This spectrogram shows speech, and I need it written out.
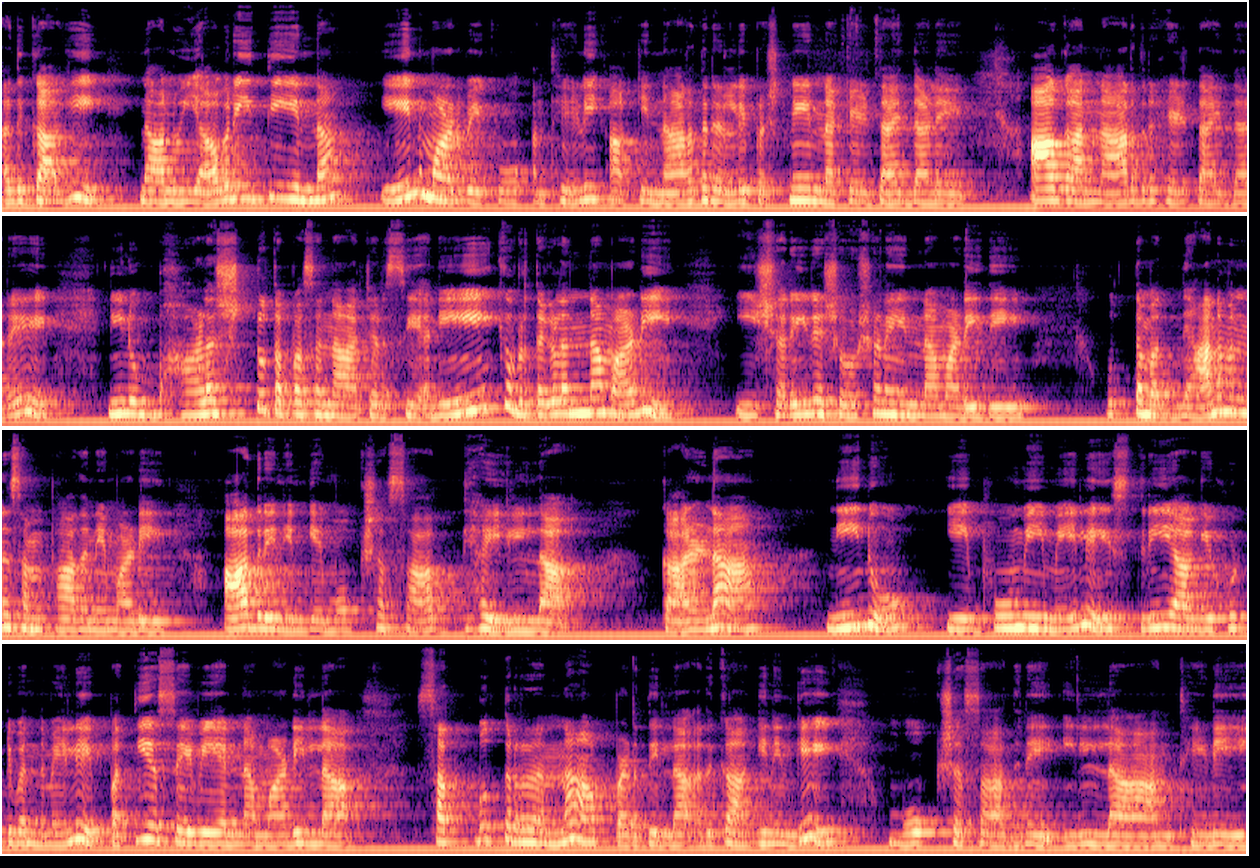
ಅದಕ್ಕಾಗಿ ನಾನು ಯಾವ ರೀತಿಯನ್ನು ಏನು ಮಾಡಬೇಕು? ಅಂಥೇಳಿ ಆಕೆ ನಾರದರಲ್ಲಿ ಪ್ರಶ್ನೆಯನ್ನು ಕೇಳ್ತಾ ಇದ್ದಾಳೆ. ಆಗ ನಾರದರು ಹೇಳ್ತಾ ಇದ್ದಾರೆ, ನೀನು ಬಹಳಷ್ಟು ತಪಸ್ಸನ್ನು ಆಚರಿಸಿ, ಅನೇಕ ವ್ರತಗಳನ್ನು ಮಾಡಿ ಈ ಶರೀರ ಶೋಷಣೆಯನ್ನು ಮಾಡಿದಿ, ಉತ್ತಮ ಜ್ಞಾನವನ್ನು ಸಂಪಾದನೆ ಮಾಡಿ, ಆದರೆ ನಿನಗೆ ಮೋಕ್ಷ ಸಾಧ್ಯ ಇಲ್ಲ. ಕಾರಣ, ನೀನು ಈ ಭೂಮಿ ಮೇಲೆ ಸ್ತ್ರೀಯಾಗಿ ಹುಟ್ಟಿ ಬಂದ ಮೇಲೆ ಪತಿಯ ಸೇವೆಯನ್ನು ಮಾಡಿಲ್ಲ, ಸತ್ಪುತ್ರರನ್ನು ಪಡೆದಿಲ್ಲ, ಅದಕ್ಕಾಗಿ ನಿನಗೆ ಮೋಕ್ಷ ಸಾಧನೆ ಇಲ್ಲ ಅಂಥೇಳಿ.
